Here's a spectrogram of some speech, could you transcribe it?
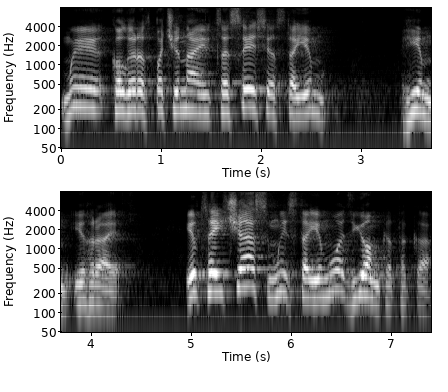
Ми, коли розпочинається сесія, стаємо, гімн і грає. І в цей час ми стаємо, зйомка така.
